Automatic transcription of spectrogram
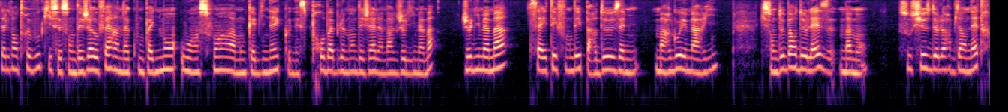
Celles d'entre vous qui se sont déjà offert un accompagnement ou un soin à mon cabinet connaissent probablement déjà la marque Jolie Mama. Jolie Mama, ça a été fondé par deux amies, Margot et Marie, qui sont deux bordelaises, mamans. Soucieuses de leur bien-être,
